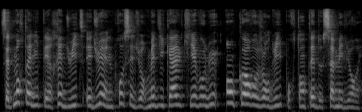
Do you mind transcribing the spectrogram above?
Cette mortalité réduite est due à une procédure médicale qui évolue encore aujourd'hui pour tenter de s'améliorer.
